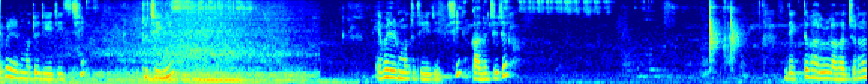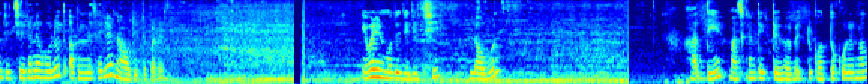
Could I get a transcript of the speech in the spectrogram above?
এবার এর মধ্যে দিয়ে দিচ্ছি একটু চিনি। এবার এর মধ্যে দিয়ে দিচ্ছি কালো জিরে। দেখতে ভালো লাগার জন্য দিচ্ছি এখানে হলুদ, আপনারা চাইলে নাও দিতে পারেন। এবার এর মধ্যে দিয়ে দিচ্ছি লবণ। হাত দিয়ে মাঝখানটা একটু এভাবে একটু গর্ত করে নেব।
